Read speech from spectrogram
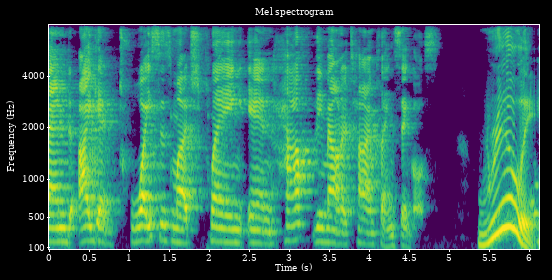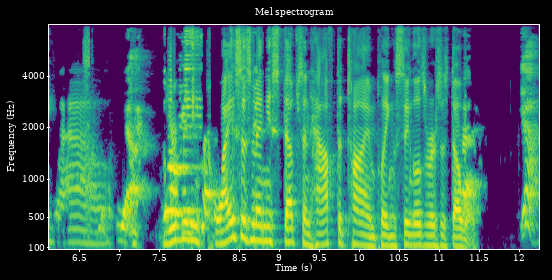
and I get twice as much playing in half the amount of time playing singles. Really? Oh, wow. Yeah. You're getting twice as many steps in half the time playing singles versus double. Yeah. yeah.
